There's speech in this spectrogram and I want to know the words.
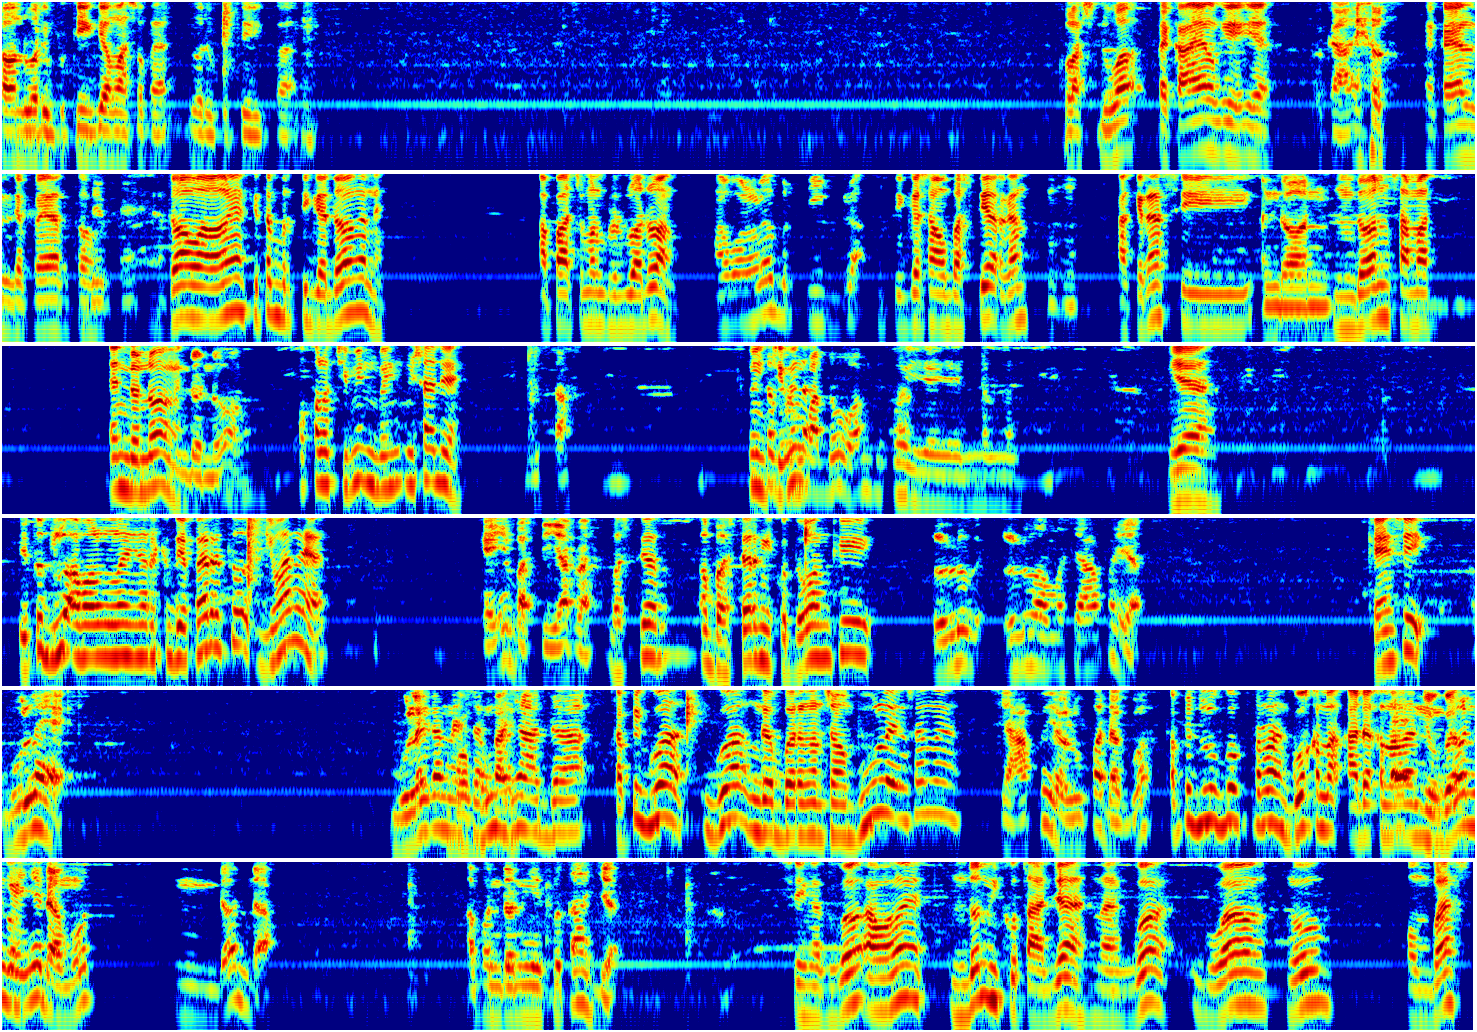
Tahun 2003 masuk ya 2003 kelas 2 PKL gitu ya PKL PKL DPR tuh DPR. itu awalnya kita bertiga doang kan ya apa cuman berdua doang Awalnya bertiga. bertiga sama Bastiar kan Mm-mm. akhirnya si Endon. Endon sama eh, Endon doang ya? Endon doang. oh kalau Cimin bi- bisa deh Bisa. Kita Cimin berempat doang. Gitu. oh iya iya benar benar iya itu dulu awal mulai nyari ke DPR itu gimana ya Kayaknya Bastiar lah. Bastiar ah Bastiar ngikut doang ki Lu lu sama siapa ya? kayaknya sih Bule. Bule kan SMK-nya ada. tapi gua gua nggak barengan sama bule yang sana Siapa ya? Lupa dah gua. tapi dulu gua pernah gua kena ada kenalan Eh, juga tuh. kayaknya Damut. Endon dah. Apa Endon ngikut aja? Seingat gua awalnya Endon ngikut aja. Nah, gua gua lu Om Bas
